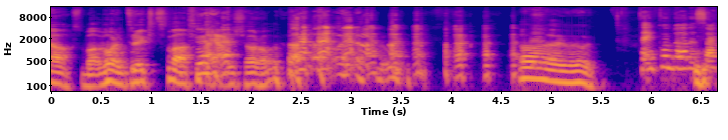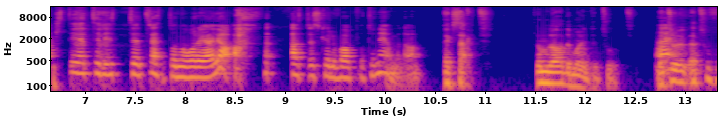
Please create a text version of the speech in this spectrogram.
ja, så bara, var den tryckt? Så bara, ja, vi kör oj. Tänk om du hade sagt det till ditt eh, 13-åriga jag, att du skulle vara på turné med dem. Exakt. Ja, Men då hade man inte trott. Jag Nej. tror, jag tror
